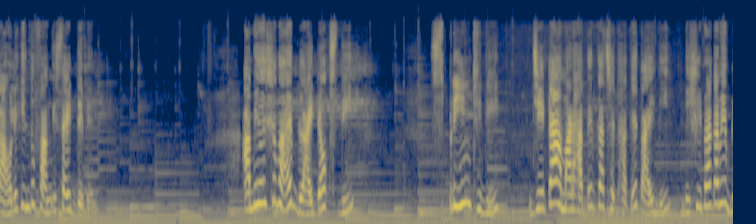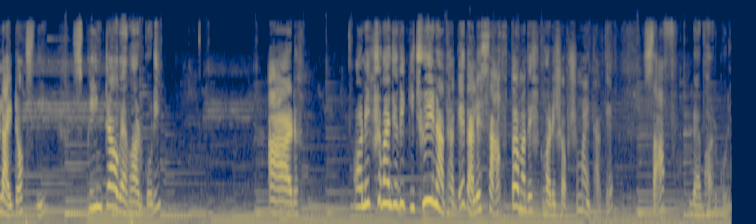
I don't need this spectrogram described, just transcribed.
তাহলে কিন্তু ফাঙ্গিসাইড দেবেন। আমি ওই সময় ব্লাইটক্স দিই স্প্রিন্ট দিই, যেটা আমার হাতের কাছে থাকে তাই দিই। বেশিরভাগ আমি ব্লাইটক্স দিই স্প্রিন্টটাও ব্যবহার করি। আর অনেক সময় যদি কিছুই না থাকে, তাহলে সাফ তো আমাদের ঘরে সব সময় থাকে, সাফ ব্যবহার করি।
